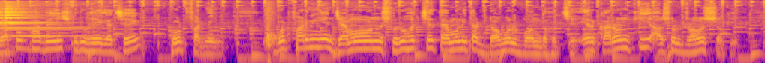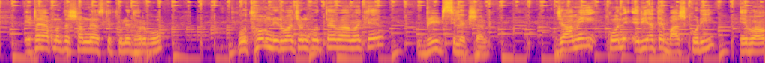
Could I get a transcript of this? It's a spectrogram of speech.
ব্যাপকভাবে শুরু হয়ে গেছে গোট ফার্মিং। গোট ফার্মিংয়ে যেমন শুরু হচ্ছে, তেমনই তার ডবল বন্ধ হচ্ছে। এর কারণ কি? আসল রহস্য কি? এটাই আপনাদের সামনে আজকে তুলে ধরব। প্রথম নির্বাচন করতে হবে আমাকে ব্রিড সিলেকশন। যে আমি কোন এরিয়াতে বাস করি এবং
